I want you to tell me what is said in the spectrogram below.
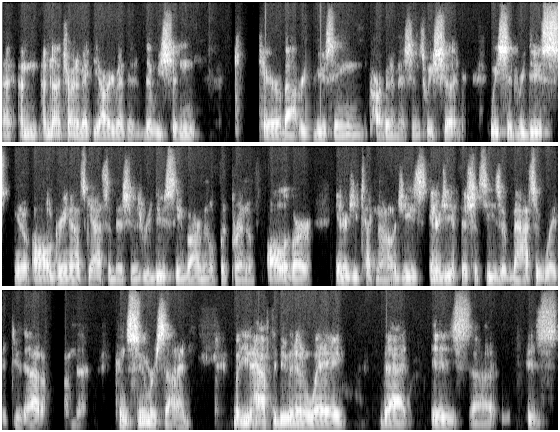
am I'm, I'm not trying to make the argument that, that we shouldn't care about reducing carbon emissions. We should. We should reduce, you know, all greenhouse gas emissions, reduce the environmental footprint of all of our energy technologies. Energy efficiency is a massive way to do that on the consumer side, but you have to do it in a way that is uh, is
